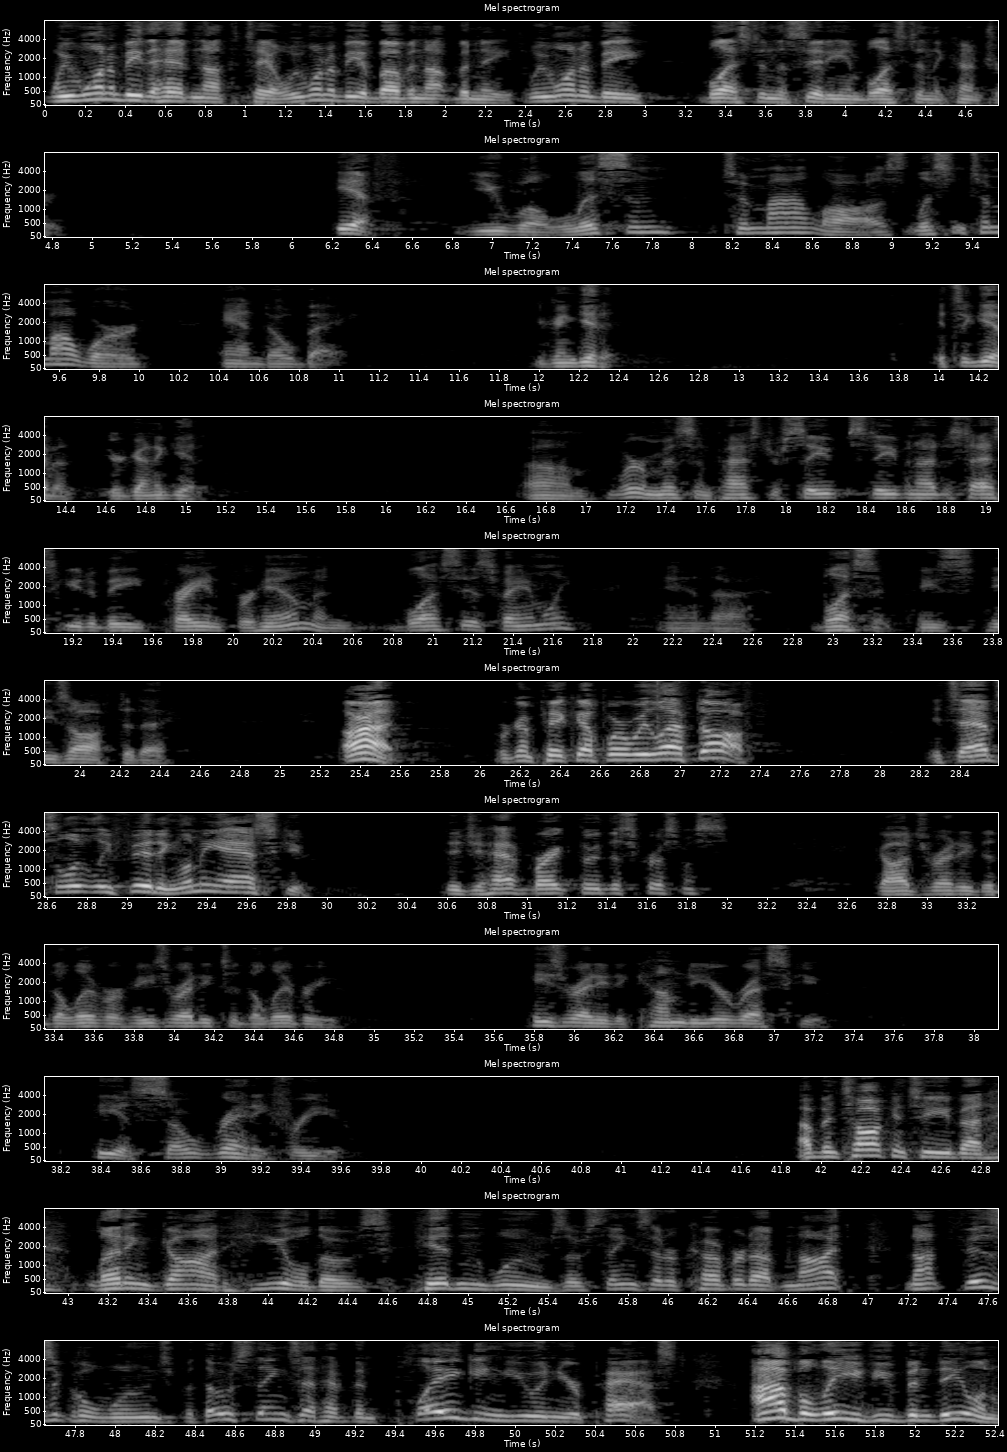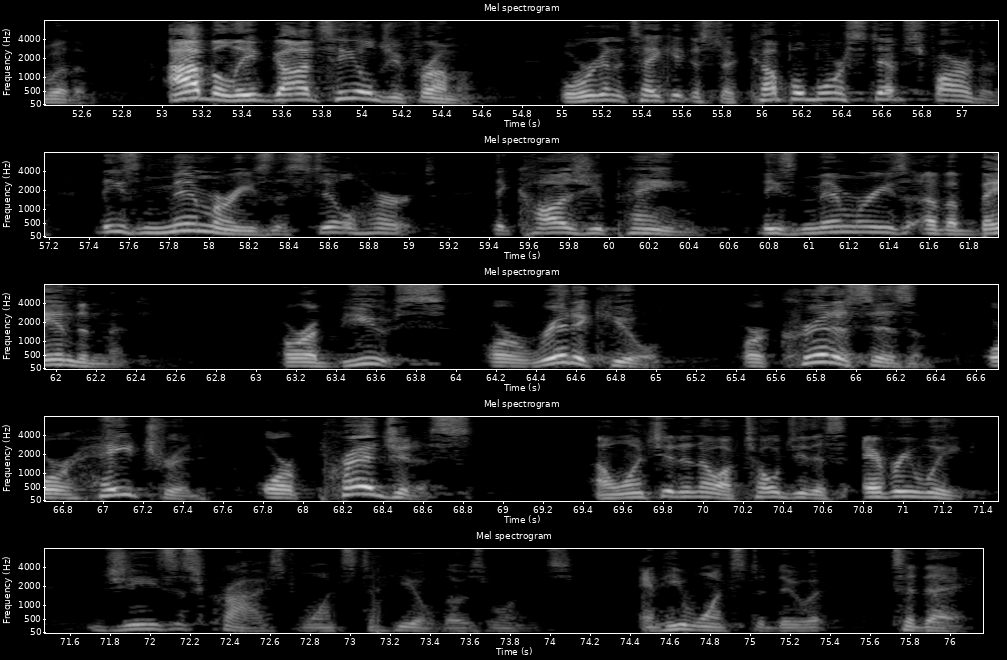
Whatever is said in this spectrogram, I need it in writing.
We want to be the head not the tail. We want to be above and not beneath. We want to be blessed in the city and blessed in the country. If you will listen to my laws, listen to my word, and obey, you're going to get it. It's a given. You're going to get it. Um, we're missing Pastor Steve. Stephen, I just ask you to be praying for him and bless his family and uh, bless him. He's he's off today. All right, we're going to pick up where we left off. It's absolutely fitting. Let me ask you: Did you have breakthrough this Christmas? God's ready to deliver. He's ready to deliver you. He's ready to come to your rescue. He is so ready for you. I've been talking to you about letting God heal those hidden wounds, those things that are covered up, not, not physical wounds, but those things that have been plaguing you in your past. I believe you've been dealing with them. I believe God's healed you from them. But we're going to take it just a couple more steps farther. These memories that still hurt, that cause you pain, these memories of abandonment or abuse or ridicule or criticism or hatred or prejudice. I want you to know, I've told you this every week. Jesus Christ wants to heal those wounds, and He wants to do it today.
